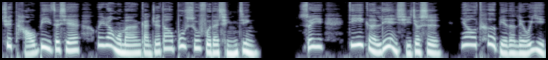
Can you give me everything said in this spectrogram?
去逃避这些会让我们感觉到不舒服的情境。所以，第一个练习就是要特别的留意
